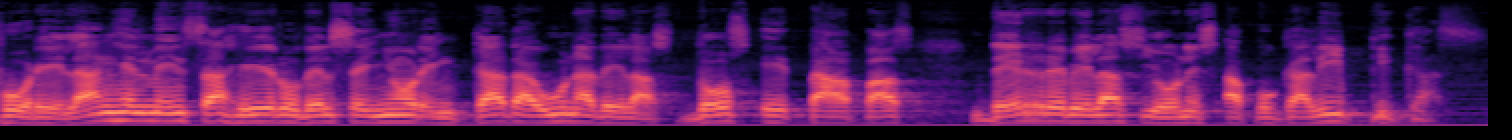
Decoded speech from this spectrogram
por el ángel mensajero del Señor en cada una de las dos etapas de revelaciones apocalípticas.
